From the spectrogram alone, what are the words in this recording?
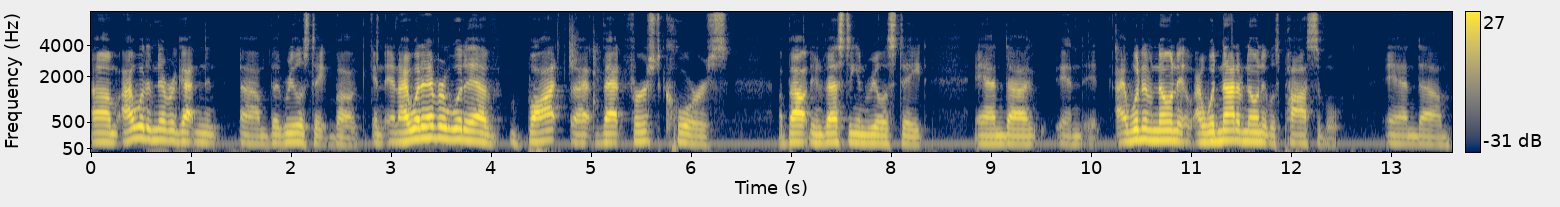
um, I would have never gotten um, the real estate bug, and and I would never would have bought that, that first course about investing in real estate, and uh, and it, I would have known it. I would not have known it was possible, and um,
